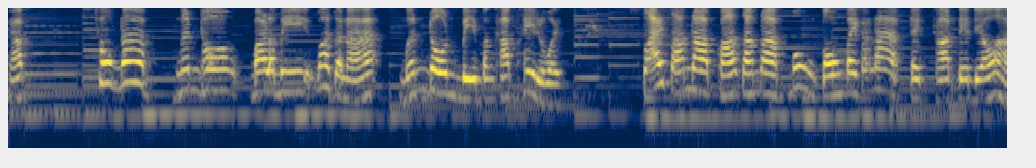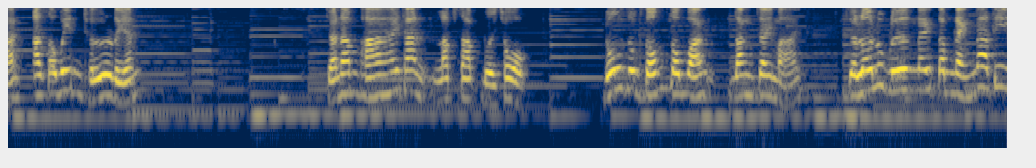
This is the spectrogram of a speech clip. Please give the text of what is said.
นะครับ โชคลาภเงินทอง บารมีวาสนาเหมือนโดนบีบบังคับให้รวยซ้ายสามดาบขวาสามดาบมุ่งตรงไปข้างหน้า เด็ดขาดเด็ดเดียวอาหารอัศวินถือเหรียญจะนำพาให้ท่านรับทรัพย์โดยโชค ดวงสุขสมสมหวังดังใจหมายจเจริญรุ่งเรืองในตำแหน่งหน้าที่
